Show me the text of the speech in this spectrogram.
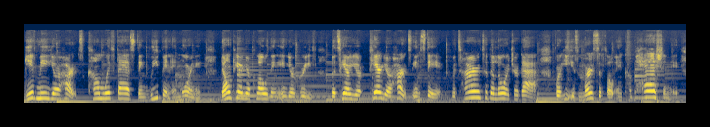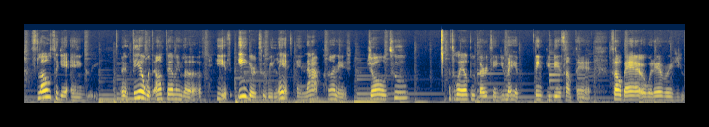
Give me your hearts. Come with fasting, weeping, and mourning. Don't tear your clothing in your grief but tear your tear your hearts instead. Return to the Lord your God, for he is merciful and compassionate, slow to get angry, and filled with unfailing love. He is eager to relent and not punish. Joel 2 12 through 13. You may have think you did something so bad or whatever. You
